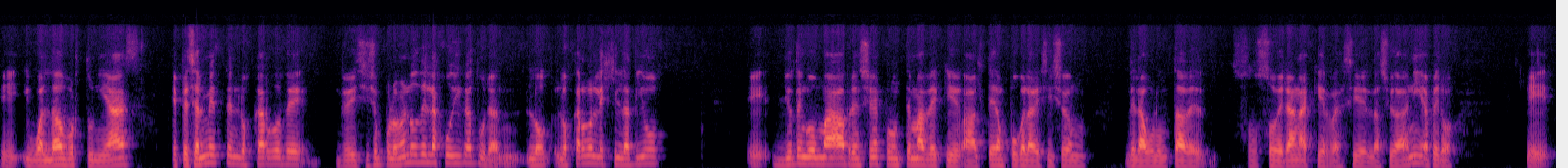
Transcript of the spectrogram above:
eh, igualdad de oportunidades, especialmente en los cargos de, decisión, por lo menos de la judicatura. los cargos legislativos, eh, yo tengo más aprensiones por un tema de que altera un poco la decisión de la voluntad soberana que recibe la ciudadanía, pero, eh,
